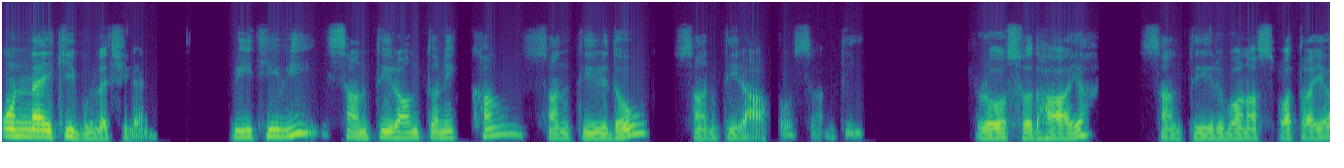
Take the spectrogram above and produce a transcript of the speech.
অন্যায় কি বলেছিলেন? পৃথিবী শান্তির অন্তনিক্ষং, শান্তির দৌ, শান্তির আহ শান্তি। রোষধায় শান্তির বনস্পতয়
